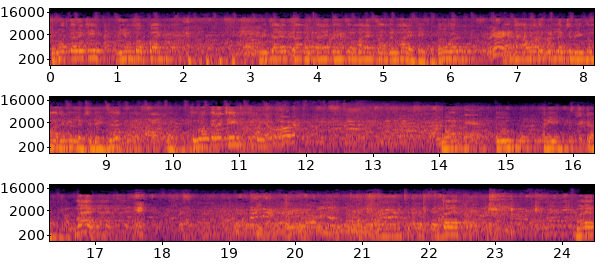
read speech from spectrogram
सुरुवात करायची. नियम सोपा आहे. मी चाळ्यात सांगल चाळ्यात यायचं माल्यात सांगल माल्यात यायचं बरोबर? माझ्या आवाजाकडे लक्ष द्यायचं माझ्याकडे लक्ष द्यायचं. नाही. सुरुवात करायची. वन टू थ्री स्टार्ट माल्यात तळ्यात मळ्यात.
